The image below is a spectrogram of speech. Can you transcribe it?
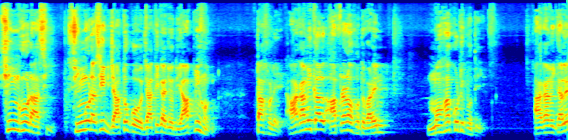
সিংহ রাশি। সিংহ রাশির জাতক ও জাতিকা যদি আপনি হন, তাহলে আগামীকাল আপনারাও হতে পারেন মহাকোটিপতি। আগামীকালে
